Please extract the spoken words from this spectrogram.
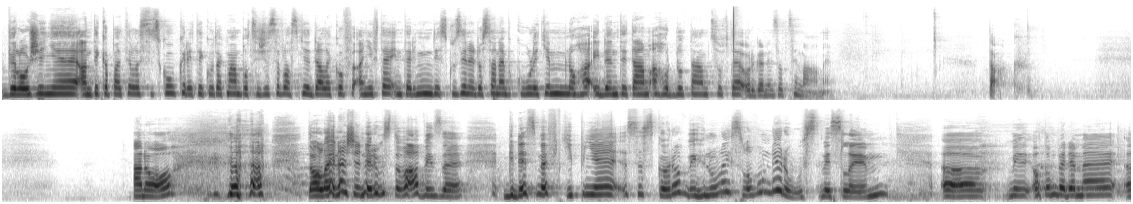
vyloženě antikapitalistickou kritiku, tak mám pocit, že se vlastně daleko v, ani v té interní diskuzi nedostaneme kvůli těm mnoha identitám a hodnotám, co v té organizaci máme. Tak. Ano, tohle je naše nerůstová vize, kde jsme vtipně se skoro vyhnuli slovu nerůst, myslím. Uh, my o tom vedeme uh,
